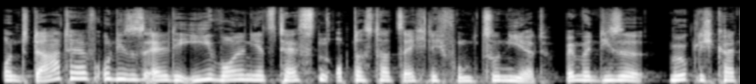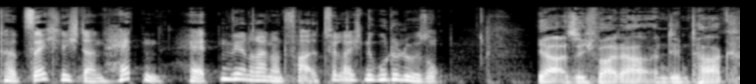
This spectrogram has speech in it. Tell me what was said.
Und DATEV und dieses LDI wollen jetzt testen, ob das tatsächlich funktioniert. Wenn wir diese Möglichkeit tatsächlich dann hätten, hätten wir in Rheinland-Pfalz vielleicht eine gute Lösung. Ja, also ich war da an dem Tag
